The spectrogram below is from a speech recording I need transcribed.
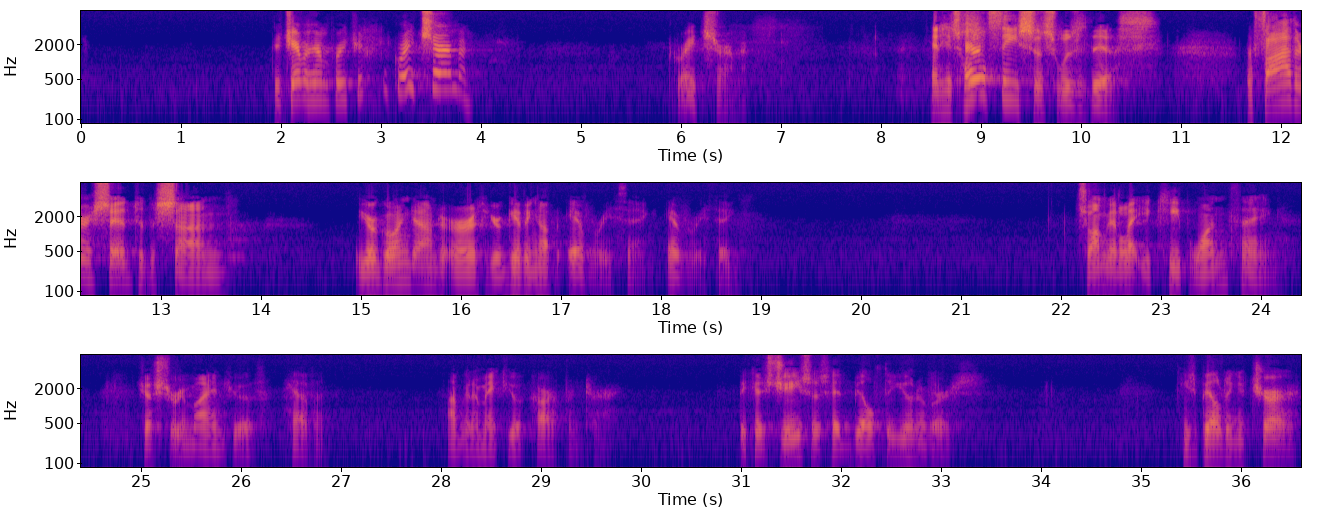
Did you ever hear him preach it? Great sermon. Great sermon. And his whole thesis was this The Father said to the Son, You're going down to earth, you're giving up everything, everything. So I'm going to let you keep one thing just to remind you of heaven. I'm going to make you a carpenter. Because Jesus had built the universe. He's building a church.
